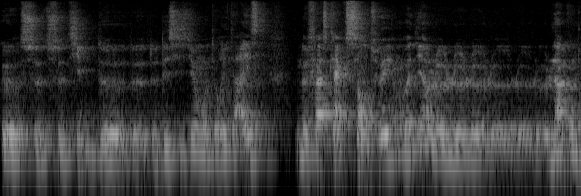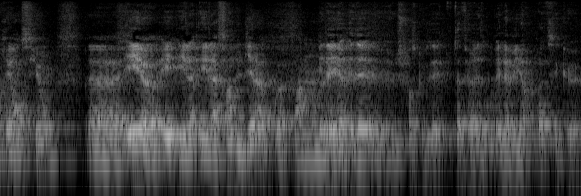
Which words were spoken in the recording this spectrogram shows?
que ce, type de, décision autoritariste ne fasse qu'accentuer, on va dire, l'incompréhension euh, euh, et, et, la, fin du dialogue. Quoi. Enfin, et d'ailleurs, je pense que vous avez tout à fait raison. Et la meilleure preuve, c'est que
